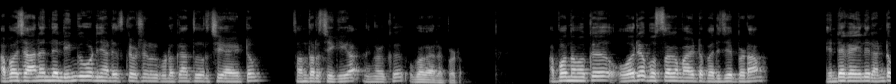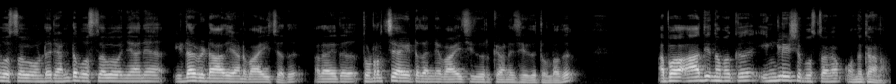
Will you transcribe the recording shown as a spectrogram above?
അപ്പോൾ ചാനലിന്റെ ലിങ്ക് കൂടി ഞാൻ ഡിസ്ക്രിപ്ഷനിൽ കൊടുക്കാൻ തീർച്ചയായിട്ടും സന്ദർശിക്കുക. നിങ്ങൾക്ക് ഉപകാരപ്പെടും. അപ്പോൾ നമുക്ക് ഓരോ പുസ്തകമായിട്ട് പരിചയപ്പെടാം. എന്റെ കയ്യിൽ രണ്ട് പുസ്തകമുണ്ട്. രണ്ട് പുസ്തകവും ഞാൻ ഇടവിടാതെയാണ് വായിച്ചത്. അതായത് തുടർച്ചയായിട്ട് തന്നെ വായിച്ചു തീർക്കുകയാണ് ചെയ്തിട്ടുള്ളത്. അപ്പോൾ ആദ്യം നമുക്ക് ഇംഗ്ലീഷ് പുസ്തകം ഒന്ന് കാണാം.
